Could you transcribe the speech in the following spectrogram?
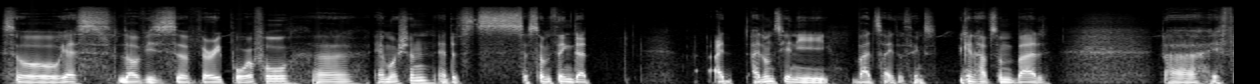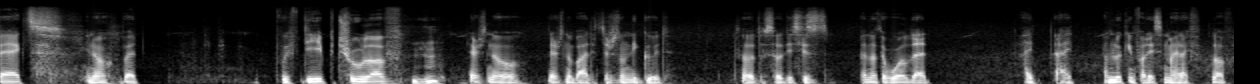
so yes, love is a very powerful uh, emotion, and it's something that I I don't see any bad side of things. You can have some bad uh, effects, you know, but with deep, true love, Mhm. there's no there's no bad. There's only good. So so this is another world that I I I'm looking for this in my life. Love.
